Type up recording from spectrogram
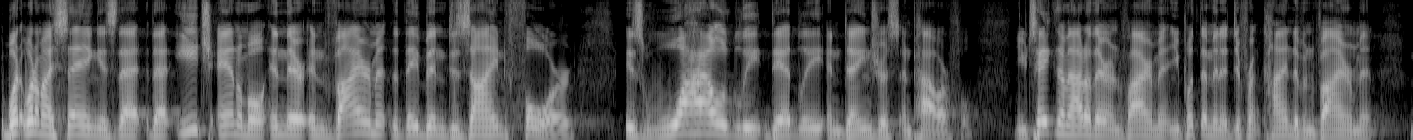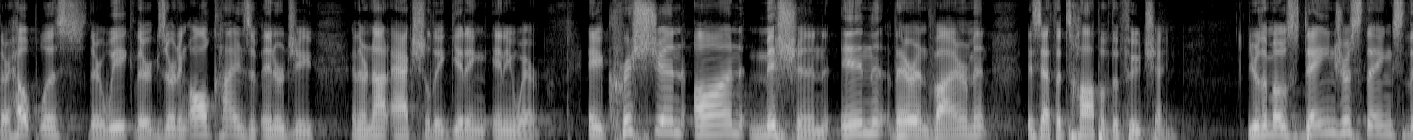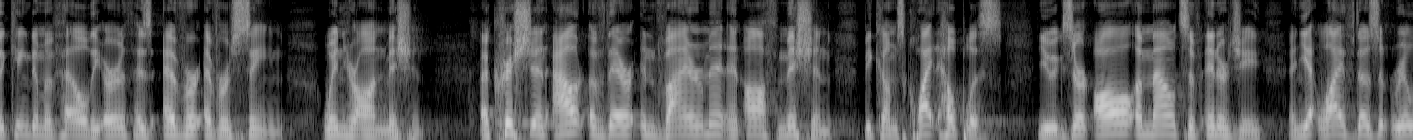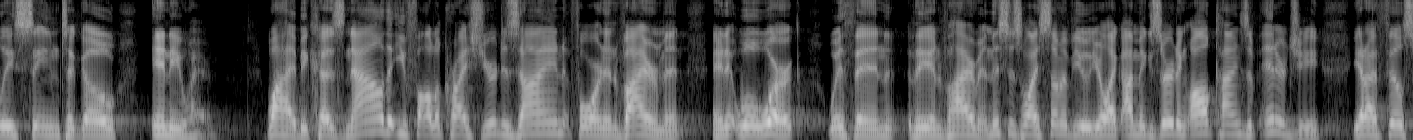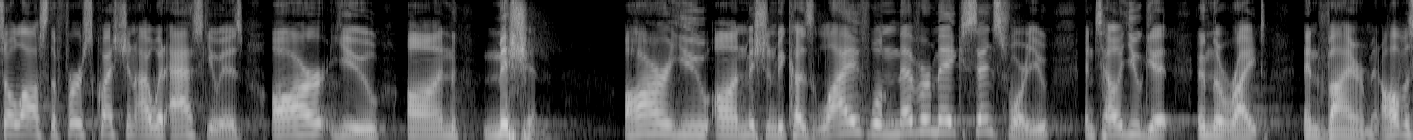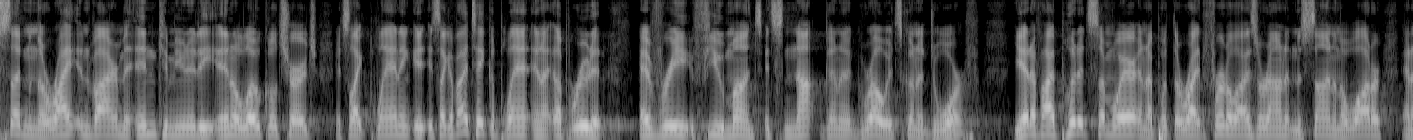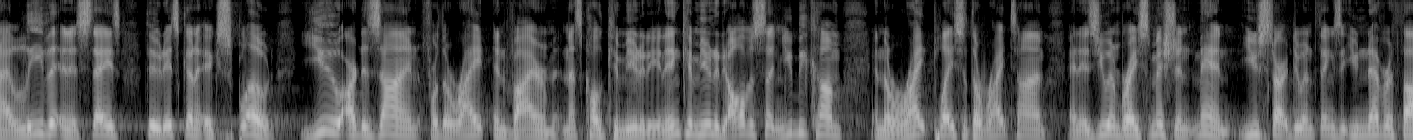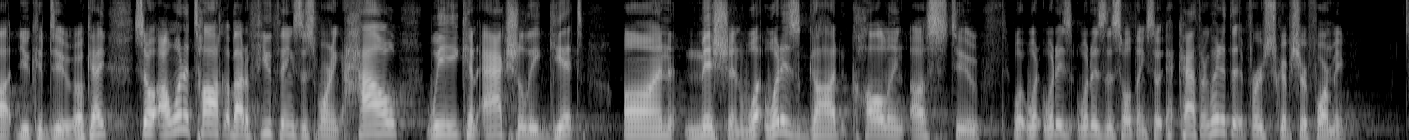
What, what am I saying is that, that each animal in their environment that they've been designed for is wildly deadly and dangerous and powerful. You take them out of their environment, and you put them in a different kind of environment. They're helpless, they're weak, they're exerting all kinds of energy and they're not actually getting anywhere. A Christian on mission in their environment is at the top of the food chain. You're the most dangerous things to the kingdom of hell the earth has ever, ever seen when you're on mission. A Christian out of their environment and off mission becomes quite helpless. You exert all amounts of energy, and yet life doesn't really seem to go anywhere. Why? Because now that you follow Christ, you're designed for an environment and it will work within the environment. And this is why some of you, you're like, I'm exerting all kinds of energy, yet I feel so lost. The first question I would ask you is Are you on mission? Are you on mission? Because life will never make sense for you until you get in the right environment. All of a sudden, in the right environment, in community, in a local church, it's like planting. It's like if I take a plant and I uproot it every few months, it's not gonna grow, it's gonna dwarf. Yet if I put it somewhere and I put the right fertilizer around it and the sun and the water and I leave it and it stays, dude, it's going to explode. You are designed for the right environment, and that's called community. And in community, all of a sudden you become in the right place at the right time. And as you embrace mission, man, you start doing things that you never thought you could do, okay? So I want to talk about a few things this morning how we can actually get on mission. What, what is God calling us to? What, what, what, is, what is this whole thing? So, Catherine, ahead at the first scripture for me.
